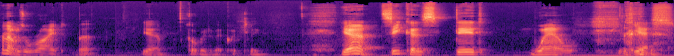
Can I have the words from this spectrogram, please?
and that was all right. But yeah, got rid of it quickly. Yeah, Seekers did well. Yes,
